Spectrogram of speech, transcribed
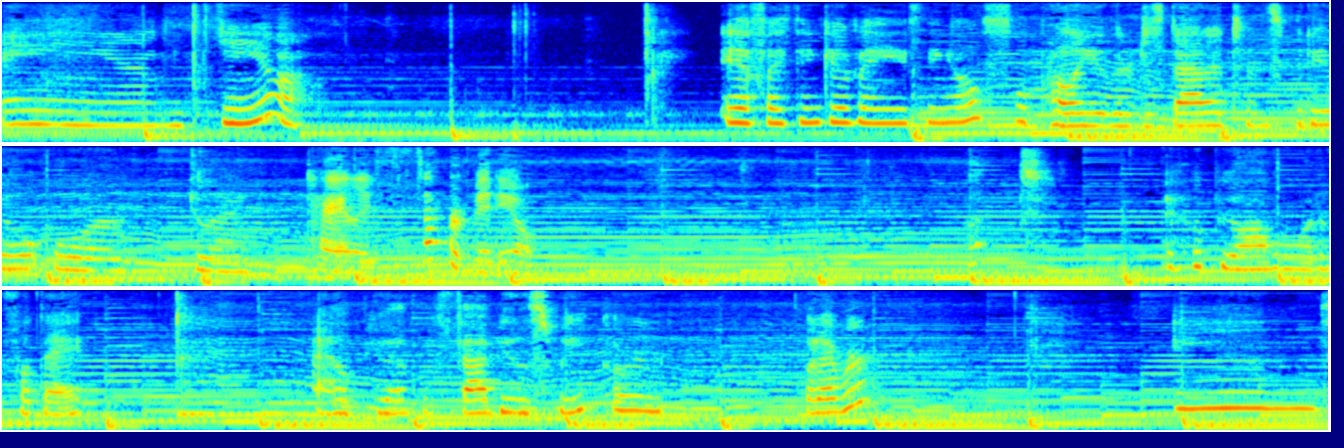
And, yeah. If I think of anything else, I'll probably either just add it to this video or do an entirely separate video. I hope you all have a wonderful day. I hope you have a fabulous week or whatever. And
